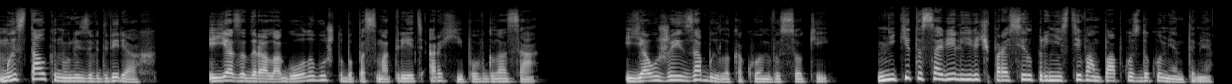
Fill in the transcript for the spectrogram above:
Мы столкнулись в дверях, и я задрала голову, чтобы посмотреть Архипу в глаза. я уже и забыла, какой он высокий. «Никита Савельевич просил принести вам папку с документами»,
